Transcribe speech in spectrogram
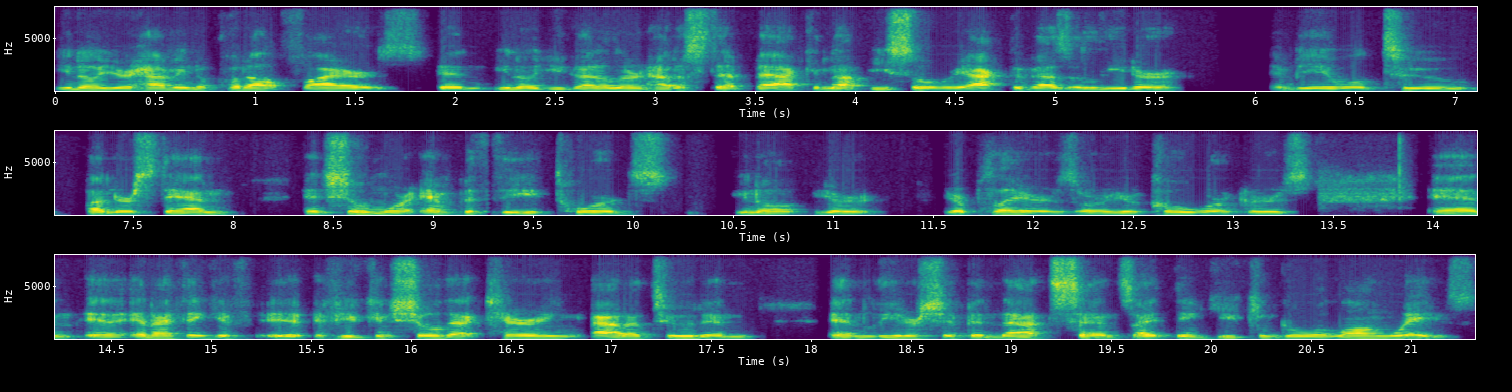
you know you're having to put out fires and you know you got to learn how to step back and not be so reactive as a leader and be able to understand and show more empathy towards you know your your players or your coworkers and and, and i think if if you can show that caring attitude and and leadership in that sense, I think you can go a long ways.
